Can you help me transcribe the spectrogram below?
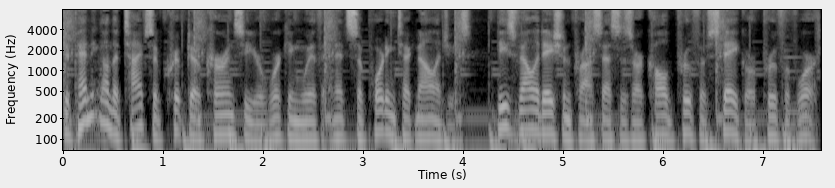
Depending on the types of cryptocurrency you're working with and its supporting technologies, these validation processes are called proof of stake or proof of work.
